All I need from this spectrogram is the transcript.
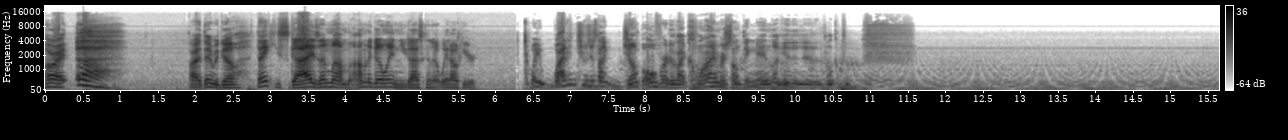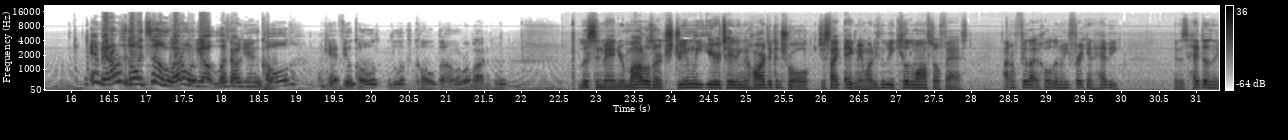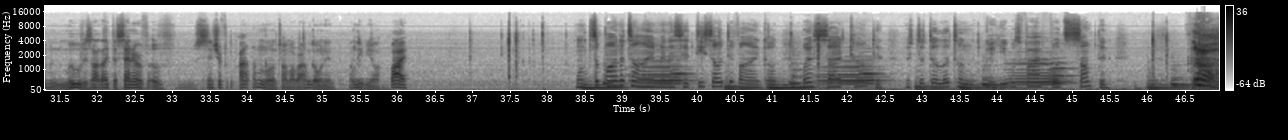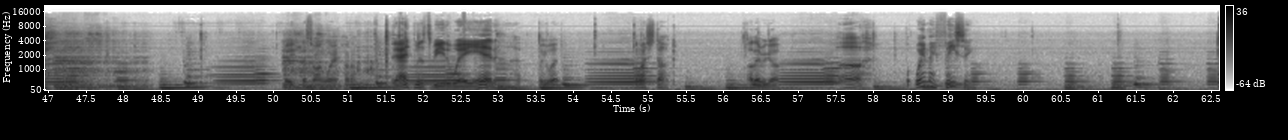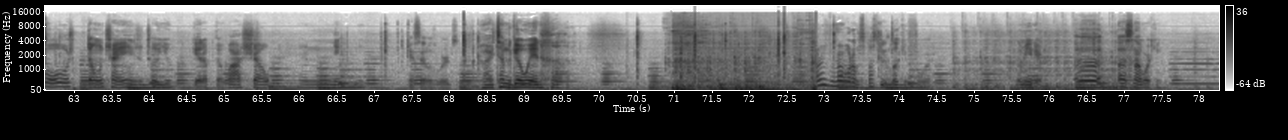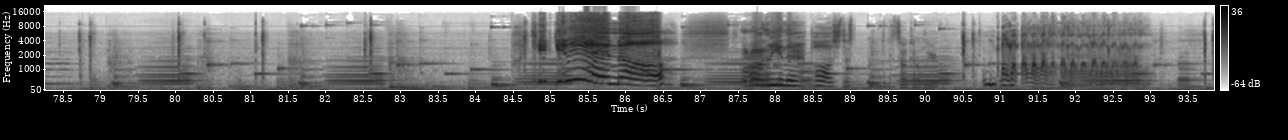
Alright, uh, Alright, there we go. Thank you, guys. I'm, um, I'm gonna go in. You guys can uh, wait out here. Wait, why didn't you just, like, jump over to, like, climb or something, man? Look at it. Look at the... Yeah, man, I want to go in too. I don't want to be out, left out here in the cold. I can't feel cold. It looks cold, though. I'm a robot. Listen, man, your models are extremely irritating and hard to control, just like Eggman. Why do you think we killed him off so fast? I don't feel like holding him. He's freaking heavy. And his head doesn't even move. It's not like the center of, of centrif- I, don't know what I'm talking about. I'm going in. I'm leaving y'all. Bye. Once upon a time in a city so divine called West Side Compton, there's just a little nigga, he was five foot something. Ah! Wait, that's the wrong way. Hold on. That must be the way in. Wait, what? How am I stuck? Oh, there we go. Ugh. But where am I facing? Oh, don't change until you get up and wash out. And can't say those words. Alright, time to go in. I don't even remember what I'm supposed to be looking for. Let me in here. Uh, oh, it's not working. In there. Pause. That's, that sounds kind of weird.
